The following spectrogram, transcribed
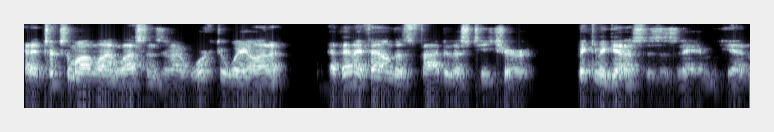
And I took some online lessons and I worked away on it. And then I found this fabulous teacher Mickey McGinnis is his name in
